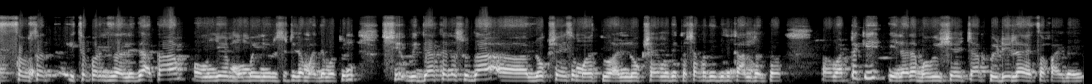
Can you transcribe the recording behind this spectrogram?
संसद इथेपर्यंत झाले ते. आता म्हणजे मुंबई युनिव्हर्सिटीच्या माध्यमातून विद्यार्थ्यांना सुद्धा लोकशाहीचं महत्त्व आणि लोकशाहीमध्ये कशा पद्धतीने काम चालतं वाटतं की येणाऱ्या भविष्याच्या पिढीला याचा फायदा होईल?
